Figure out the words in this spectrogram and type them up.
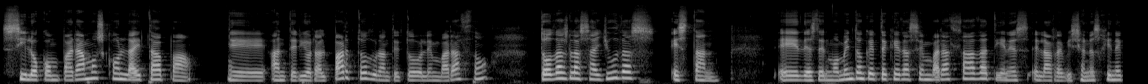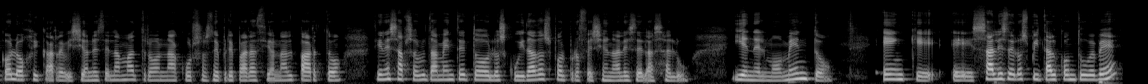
Si lo comparamos con la etapa eh, anterior al parto, durante todo el embarazo, todas las ayudas están. Eh, desde el momento en que te quedas embarazada, tienes eh, las revisiones ginecológicas, revisiones de la matrona, cursos de preparación al parto, tienes absolutamente todos los cuidados por profesionales de la salud. Y en el momento en que sales del hospital con tu bebé,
